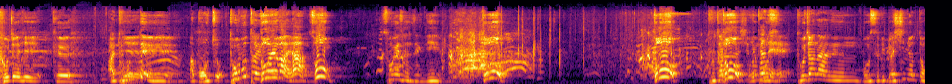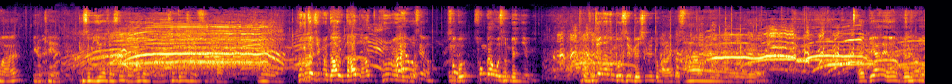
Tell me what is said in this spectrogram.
도저히 그아 도인데. 아 뭐죠? 도부터. 너 해봐 야 송. 송혜 선생님. 도. 도. 도전하시는 못하네. 모습, 도전하는 모습이 몇십 년 동안 이렇게 계속 이어져서 너무너무 감동스럽습니다. 거기다 주면 나 나 나 그러면 아, 해보세요. 송 뭐, 송강호 선배님 도전하는 모습 몇십 년 동안 알았습니다. 아, 네, 미안해요. 예. 그래서 뭐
